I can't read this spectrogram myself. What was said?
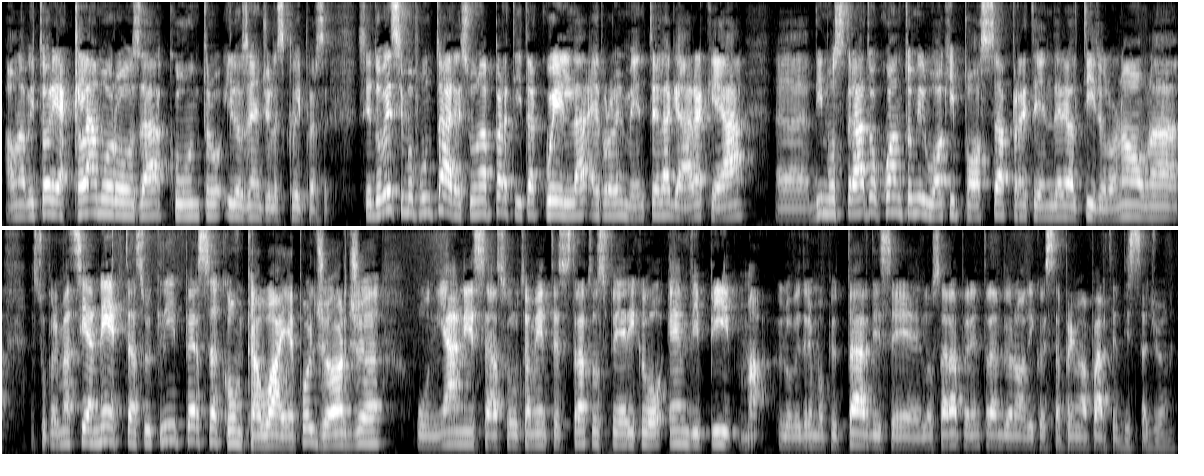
a una vittoria clamorosa contro i Los Angeles Clippers. Se dovessimo puntare su una partita, quella è probabilmente la gara che ha eh, dimostrato quanto Milwaukee possa pretendere al titolo, no? una supremazia netta sui Clippers con Kawhi e Paul George, un Yanis assolutamente stratosferico, MVP, ma lo vedremo più tardi se lo sarà per entrambi o no di questa prima parte di stagione.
